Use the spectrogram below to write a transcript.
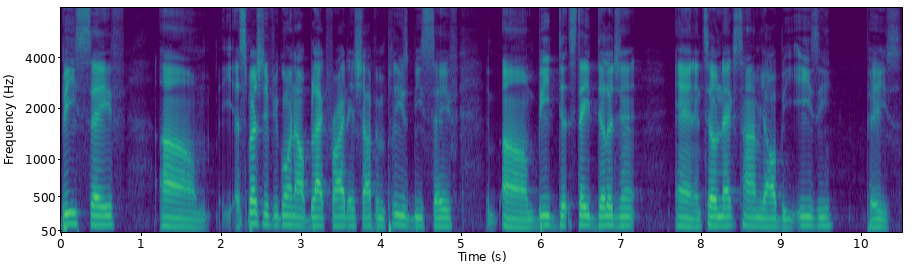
Be safe. Um, especially if you're going out Black Friday shopping, please be safe. Um, be stay diligent, and until next time, y'all be easy. Peace.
